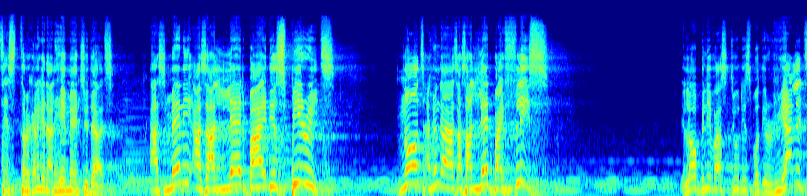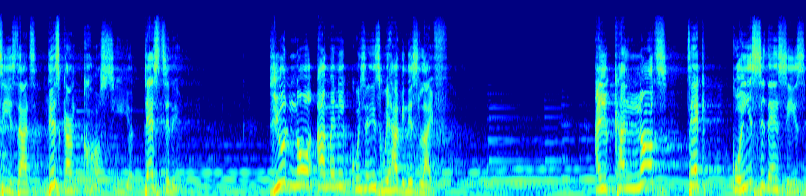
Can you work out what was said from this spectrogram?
Testament. Can I get an amen to that? As many as are led by the Spirit not as many as, are led by fleas. A lot of believers do this, but the reality is that this can cost you your destiny. Do you know how many coincidences we have in this life? And you cannot take coincidences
